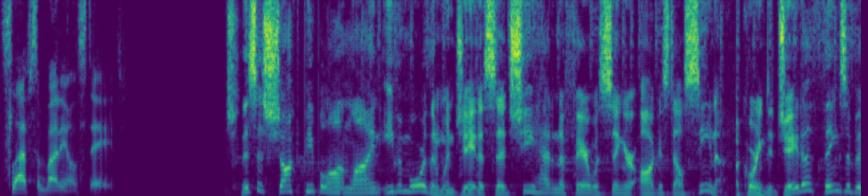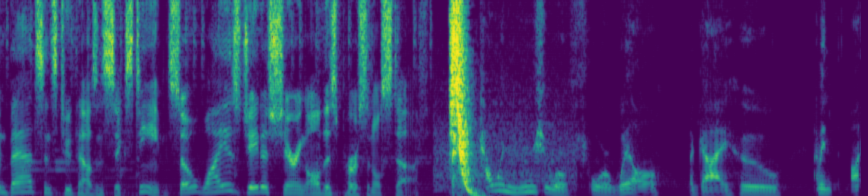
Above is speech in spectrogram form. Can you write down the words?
slap somebody on stage. This has shocked people online even more than when Jada said she had an affair with singer August Alsina. According to Jada, things have been bad since 2016, so why is Jada sharing all this personal stuff? How unusual for Will, a guy who, I mean, on-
